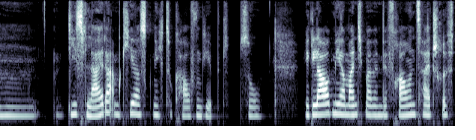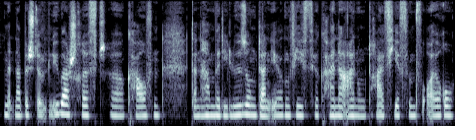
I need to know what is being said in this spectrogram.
die es leider am Kiosk nicht zu kaufen gibt. So. Wir glauben ja manchmal, wenn wir Frauenzeitschriften mit einer bestimmten Überschrift äh, kaufen, dann haben wir die Lösung dann irgendwie für, keine Ahnung, drei, vier, fünf Euro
